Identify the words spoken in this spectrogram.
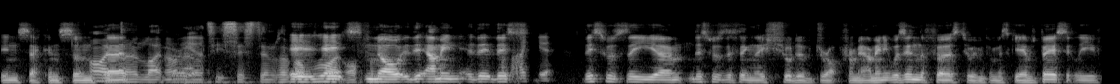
in Second Son. I Uh, don't like oh, yeah. morality systems. I've it- gone right it's off. them. no, the, I mean the, I this like it. this was the um, this was the thing they should have dropped from it. I mean, it was in the first two infamous games. Basically, if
